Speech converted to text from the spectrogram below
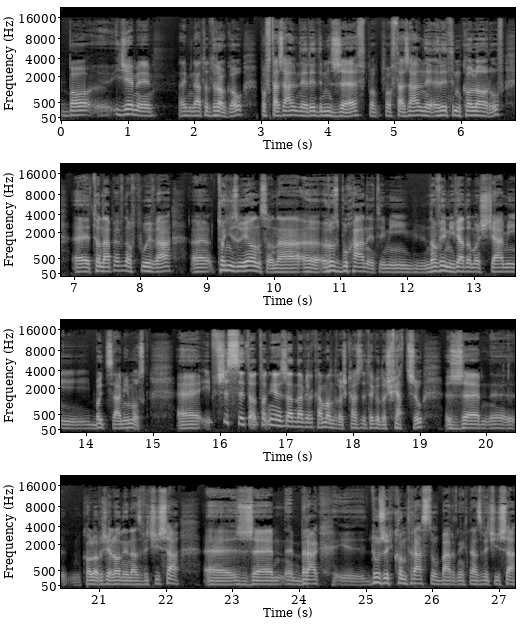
bo idziemy dajmy na to drogą, powtarzalny rytm drzew, po, powtarzalny rytm kolorów, e, to na pewno wpływa tonizująco na e, rozbuchany tymi nowymi wiadomościami i bodźcami mózg. E, I wszyscy, to, to nie jest żadna wielka mądrość, każdy tego doświadczył, że e, kolor zielony nas wycisza, e, że brak dużych kontrastów barwnych nas wycisza,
